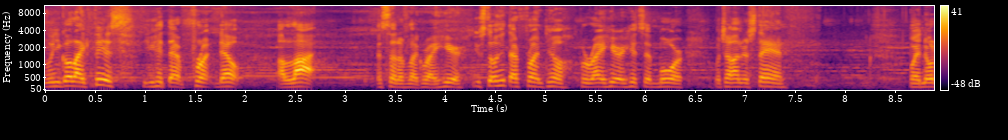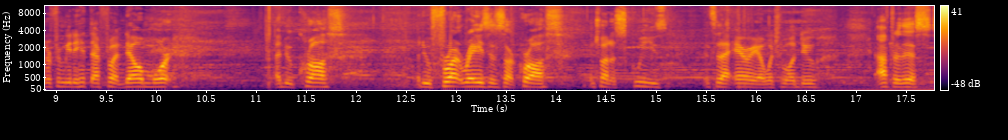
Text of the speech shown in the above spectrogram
when you go like this, you hit that front delt a lot instead of like right here. You still hit that front delt, but right here it hits it more, which I understand. But in order for me to hit that front delt more, I do cross, I do front raises across and try to squeeze into that area, which we'll do after this.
